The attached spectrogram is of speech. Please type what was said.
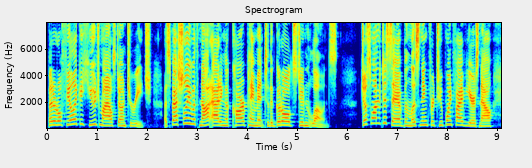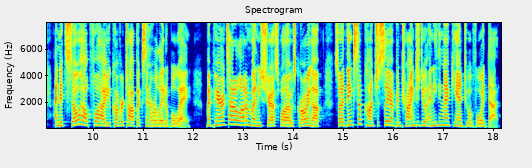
but it'll feel like a huge milestone to reach, especially with not adding a car payment to the good old student loans. Just wanted to say I've been listening for 2.5 years now, and it's so helpful how you cover topics in a relatable way. My parents had a lot of money stress while I was growing up, so I think subconsciously I've been trying to do anything I can to avoid that.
